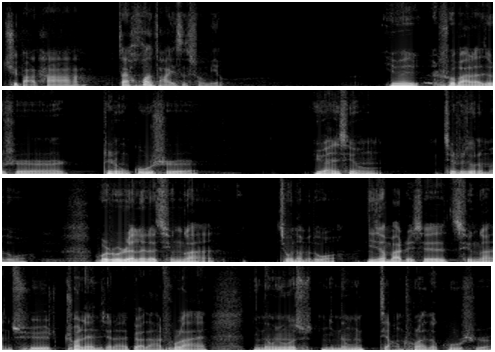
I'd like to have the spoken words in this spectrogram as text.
去把它再焕发一次生命。因为说白了就是这种故事原型其实就那么多，或者说人类的情感就那么多。你想把这些情感去串联起来、表达出来，你能用的、你能讲出来的故事，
